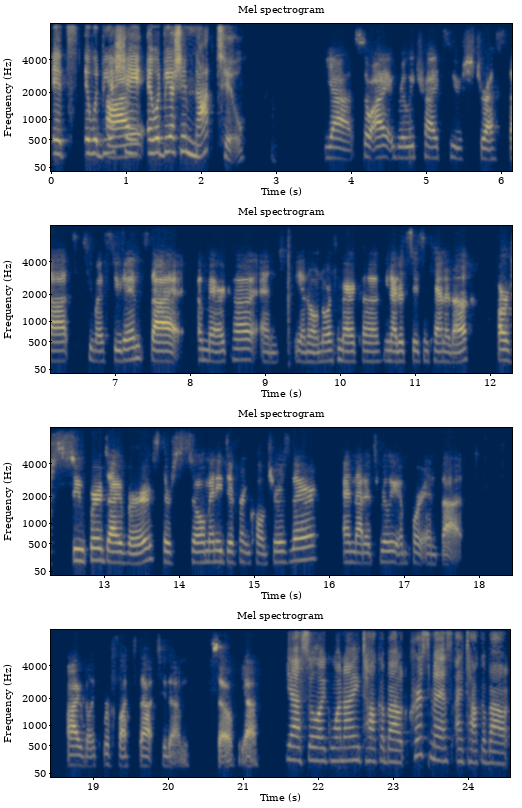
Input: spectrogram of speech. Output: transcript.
it's it would be a shame it would be a shame not to. Yeah, so I really try to stress that to my students that America and you know North America, United States and Canada are super diverse. There's so many different cultures there and that it's really important that I like reflect that to them. So, yeah. Yeah, so like when I talk about Christmas, I talk about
